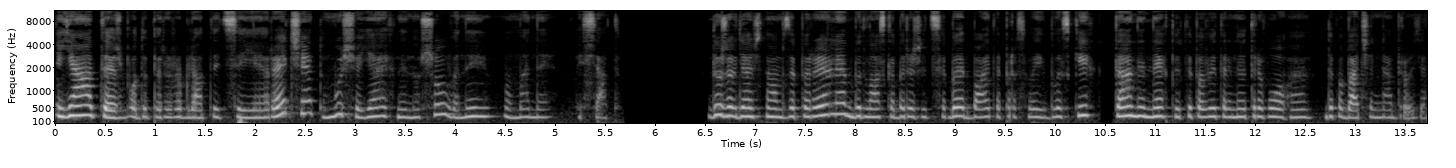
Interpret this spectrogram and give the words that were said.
Я теж буду переробляти ці речі, тому що я їх не ношу, вони у мене висять. Дуже вдячна вам за перегляд. Будь ласка, бережіть себе, дбайте про своїх близьких та не нехтуйте повітряною тривогою. До побачення, друзі!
